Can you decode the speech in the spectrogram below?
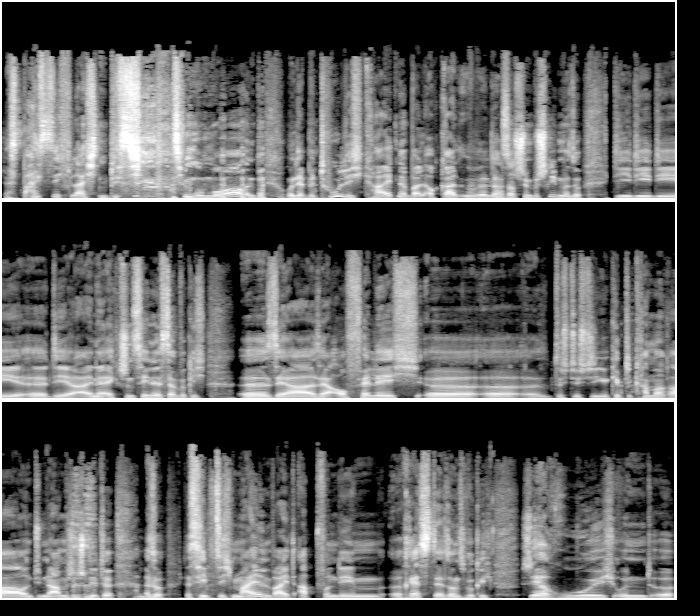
das beißt sich vielleicht ein bisschen dem Humor und, und der Betulichkeit, ne, weil auch gerade, du hast auch schön beschrieben, also die, die, die, äh, die eine Action-Szene ist da wirklich äh, sehr, sehr auffällig äh, äh, durch, durch die gekippte Kamera und dynamische Schnitte. Also das hebt sich meilenweit ab von dem Rest, der sonst wirklich sehr ruhig und äh,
